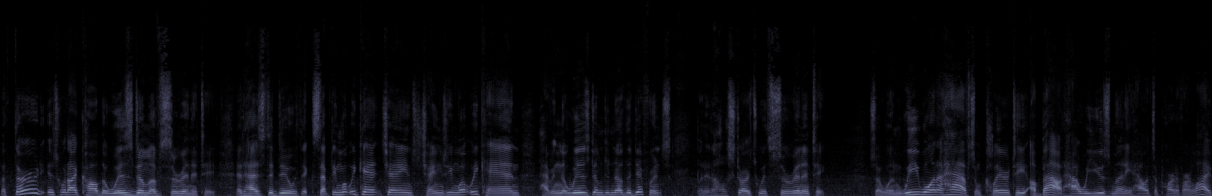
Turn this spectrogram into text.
The third is what I call the wisdom of serenity. It has to do with accepting what we can't change, changing what we can, having the wisdom to know the difference, but it all starts with serenity. So when we want to have some clarity about how we use money, how it's a part of our life,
